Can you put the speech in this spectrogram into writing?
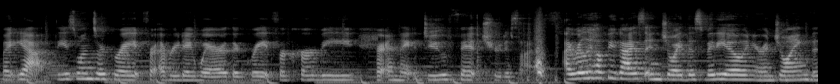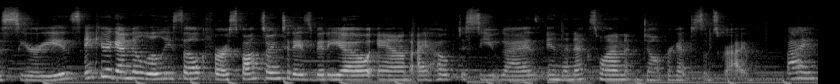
but yeah, these ones are great for everyday wear. They're great for curvy and they do fit true to size. I really hope you guys enjoyed this video and you're enjoying this series. Thank you again to Lily Silk for sponsoring today's video and I hope to see you guys in the next one. Don't forget to subscribe. Bye.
